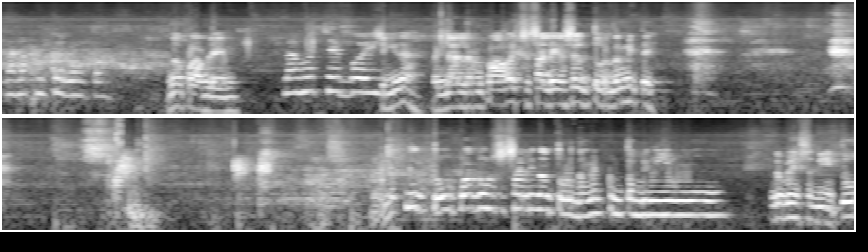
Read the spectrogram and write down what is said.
Malaking tulong to. No problem. Salamat, Jeboy. Sige na, naglalaro pa ako. Sasali ka sa tournament eh. Ba't ganito? Paano ako sasali ng tournament kung tabi niyo yung lamesa dito?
